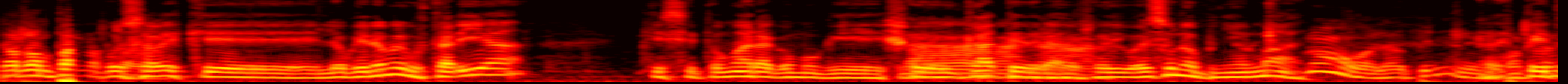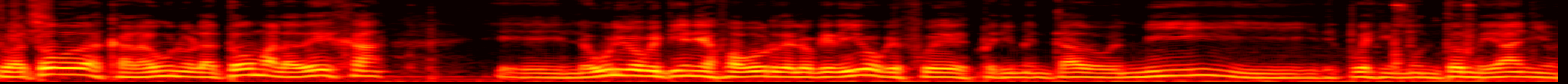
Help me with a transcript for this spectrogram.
No rompernos Vos todo. sabés que lo que no me gustaría que se tomara como que yo No, doy cátedra, yo digo, es una opinión más. No, la opinión es Respeto a todas, cada uno la toma, la deja. Eh, lo único que tiene a favor de lo que digo que fue experimentado en mí y después de un montón de años.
